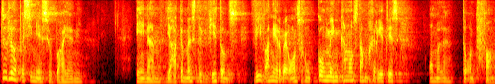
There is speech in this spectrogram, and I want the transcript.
toeloop is nie meer so baie nie. En um, ja, ten minste weet ons wie wanneer by ons gaan kom en kan ons dan gereed wees om hulle te ontvang.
